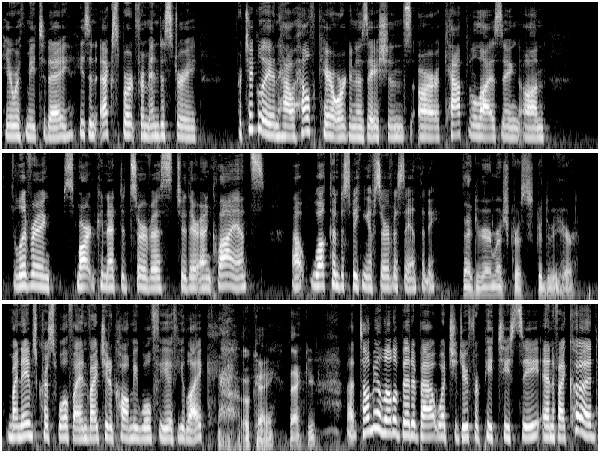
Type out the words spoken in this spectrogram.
here with me today. He's an expert from industry, particularly in how healthcare organizations are capitalizing on delivering smart and connected service to their end clients. Uh, welcome to Speaking of Service, Anthony. Thank you very much, Chris. Good to be here. My name's Chris Wolf. I invite you to call me Wolfie if you like. okay, thank you. Uh, tell me a little bit about what you do for PTC, and if I could,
